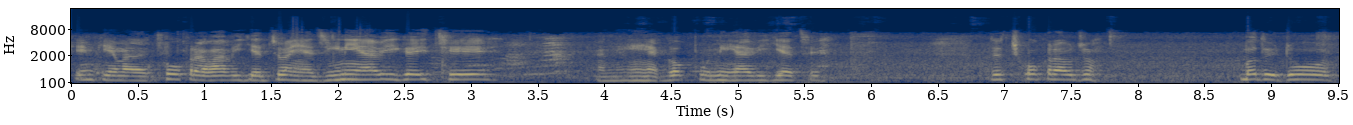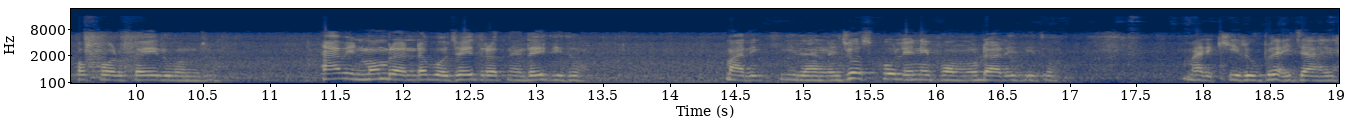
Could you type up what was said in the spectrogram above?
કેમ કે અમારા છોકરા આવી ગયા જો અહીંયા ઝીણી આવી ગઈ છે અને અહીંયા ગપ્પુની આવી ગયા છે. જો છોકરાઓ જો બધું ઢોળ પપડ કર્યું જો આવીને મમરાને ડબ્બો જયદ્રથને દઈ દીધો. મારી ખીરાને જો સ્કૂલ યુનિફોર્મ ઉડાડી દીધો. મારી ખીર ઉભરાઈ જાય.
